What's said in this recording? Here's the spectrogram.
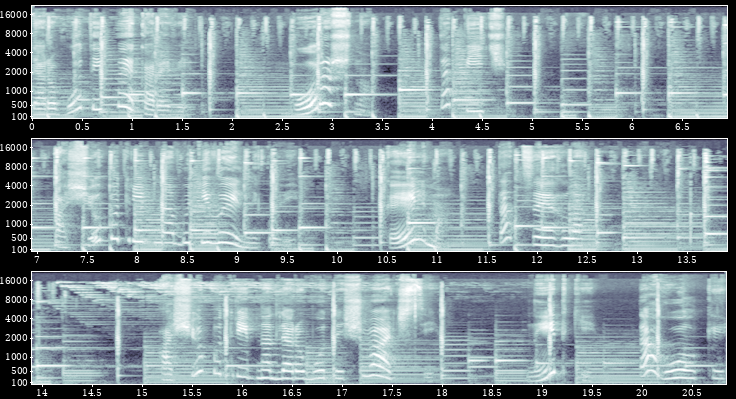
для роботи пекареві? Борошно та піч. А що потрібно будівельникові? Кельма та цегла. А що потрібно для роботи швачці? Нитки та голки.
